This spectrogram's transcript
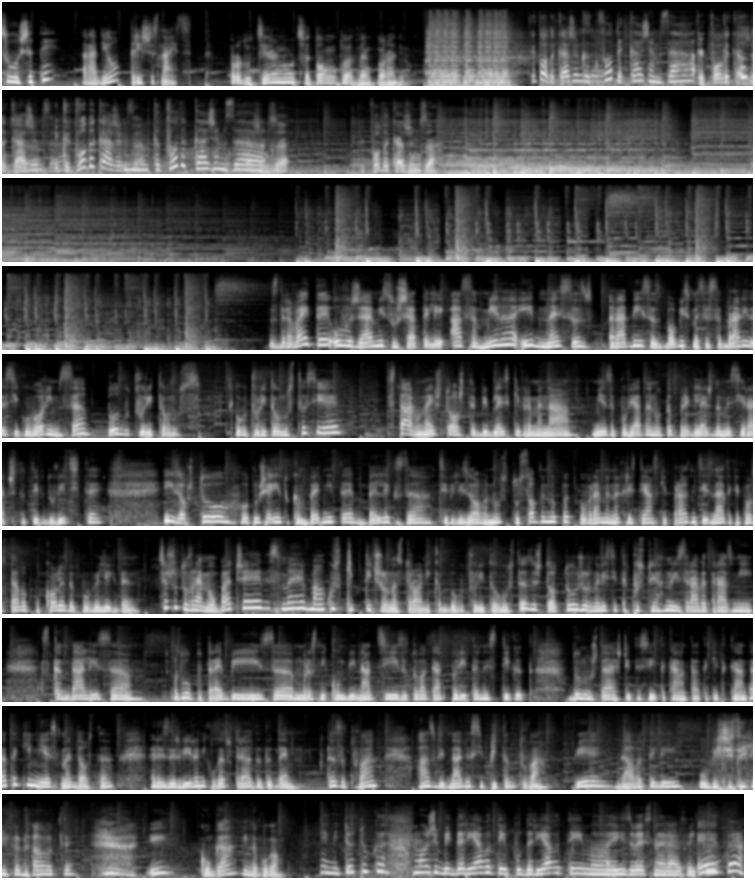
Слушате Радио 316. Продуцирано от Световното адвентно радио. Какво да кажем Какво да кажем за... Какво да Какво кажем да кажем за... И какво да кажем за... Какво да кажем Какво да за... кажем за... Какво да кажем за... Здравейте, уважаеми слушатели! Аз съм Мира и днес с Ради и с Боби сме се събрали да си говорим за благотворителност. Благотворителността си е старо нещо, още в библейски времена ни е заповядано да преглеждаме сирачетата и вдовиците и изобщо отношението към бедните е белег за цивилизованост, особено пък по време на християнски празници. Знаете какво става по коледа, по Великден. В същото време обаче сме малко скептично настроени към благотворителността, защото журналистите постоянно изравят разни скандали за злоупотреби, за мръсни комбинации, за това как парите не стигат до нуждаещите си и така нататък и така нататък. И ние сме доста резервирани, когато трябва да дадем. Та затова аз веднага си питам това. Вие давате ли, обичате ли да давате и кога и на кого? Еми, то тук може би дарявате и подарявате има известна разлика. Е, да.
